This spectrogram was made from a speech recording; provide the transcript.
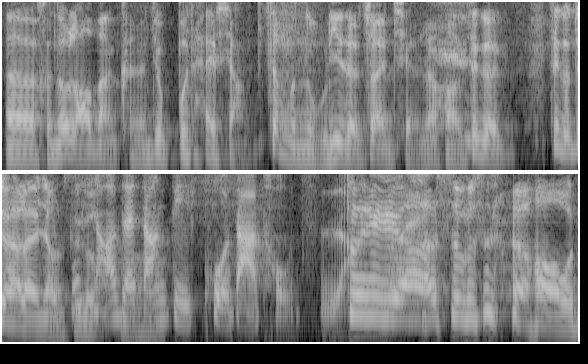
呃，很多老板可能就不太想这么努力的赚钱了哈。这个这个对他来讲是不想要在当地扩大投资啊？对呀，是不是哈？我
